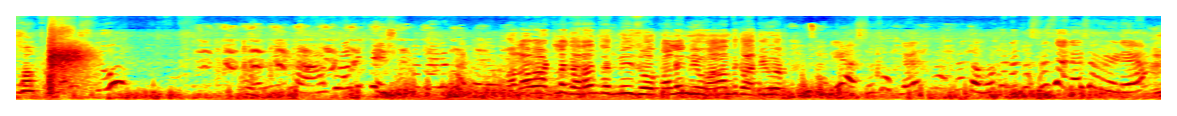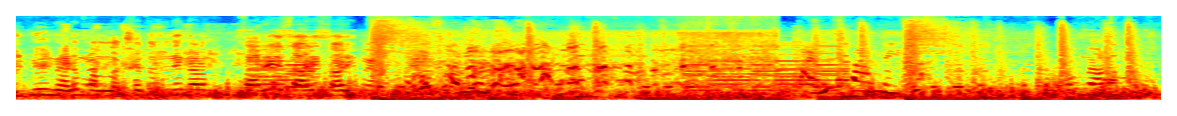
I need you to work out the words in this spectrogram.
झोपलायस तू? अरे ना तुला मी पेशंट पाठवलं? मला वाटलं घरात मी झोपाले निवांत गादीवर. अरे असं झोपलाय आपला दवाखाना कसं चालायचा वेड्या? एक मिनिट मॅडम मला लक्षातच नाही मॅडम. सारे सारी सारी मॅडम. काहीच काम नाही? हो, मॅडम.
